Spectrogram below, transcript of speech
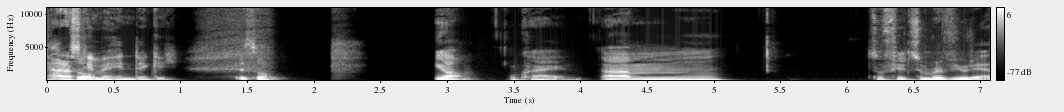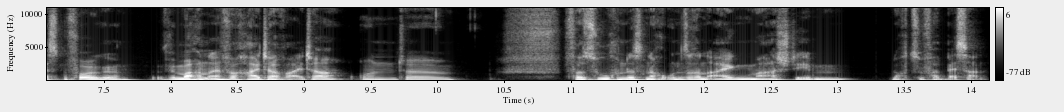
ja, das so. gehen wir hin, denke ich. Ist so. Ja, okay. Ähm, so viel zum Review der ersten Folge. Wir machen einfach heiter weiter und äh, versuchen das nach unseren eigenen Maßstäben noch zu verbessern.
